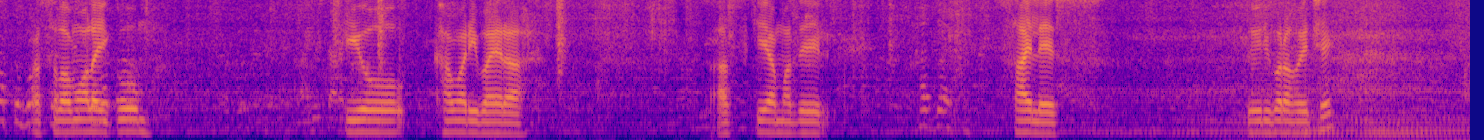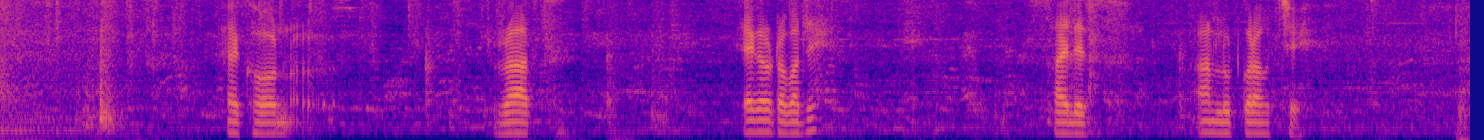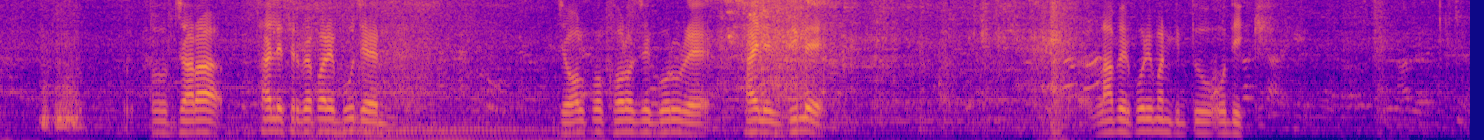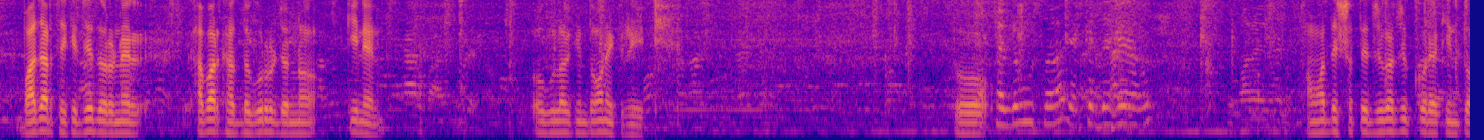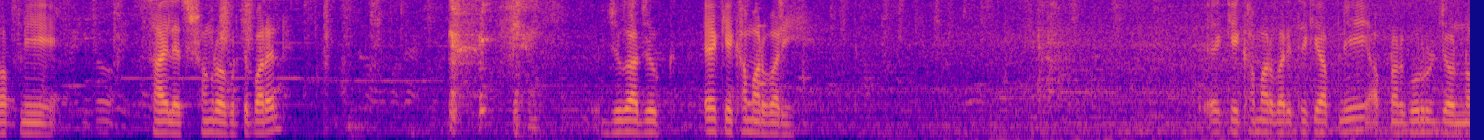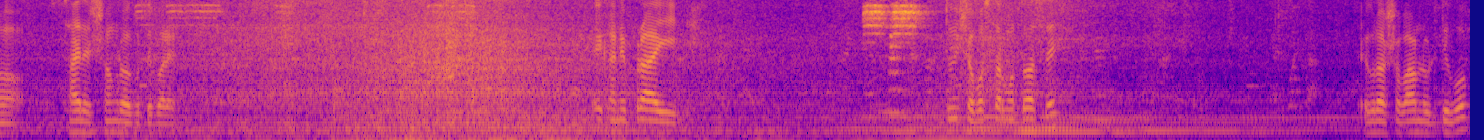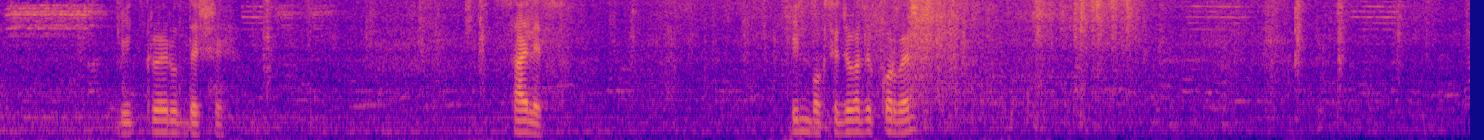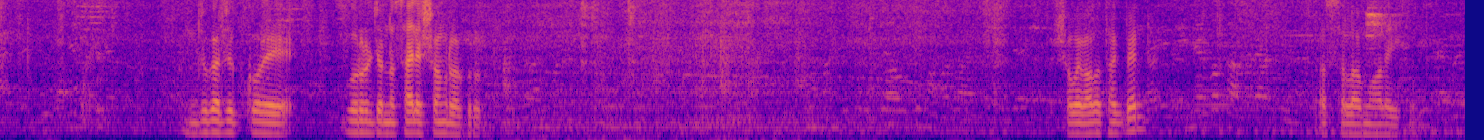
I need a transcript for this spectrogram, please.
আসসালামু আলাইকুম। প্রিয় খামারি ভাইরা আজকে আমাদের সাইলেস তৈরি করা হয়েছে। এখন রাত এগারোটা বাজে। সাইলেস আনলোড করা হচ্ছে। তো যারা সাইলেসের ব্যাপারে বুঝেন যে অল্প খরচে গরুরে সাইলেস দিলে লাভের পরিমাণ কিন্তু অধিক। বাজার থেকে যে ধরনের খাবার খাদ্য গরুর জন্য কিনেন, ওগুলার কিন্তু অনেক রেট। তো আমাদের সাথে যোগাযোগ করে কিন্তু আপনি সাইলেস সংগ্রহ করতে পারেন। যোগাযোগ একে খামার বাড়ি। একে খামার বাড়ি থেকে আপনি আপনার গরুর জন্য সাইলেজ সংগ্রহ করতে পারেন। এখানে প্রায় দুইশো বস্তার মতো আছে। এগুলো সব আনলোড দিব। বিক্রয়ের উদ্দেশ্যে। সাইলেস ইনবক্সে যোগাযোগ করবেন। যোগাযোগ করে গরুর জন্য সাইলেস সংগ্রহ করুন। সবাই ভালো থাকবেন। আসসালামু আলাইকুম।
